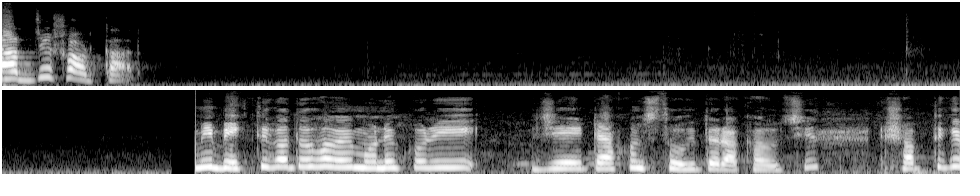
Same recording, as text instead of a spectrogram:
রাজ্য সরকার। আমি ব্যক্তিগতভাবে মনে করি যে এটা এখন স্থগিত রাখা উচিত। সব থেকে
